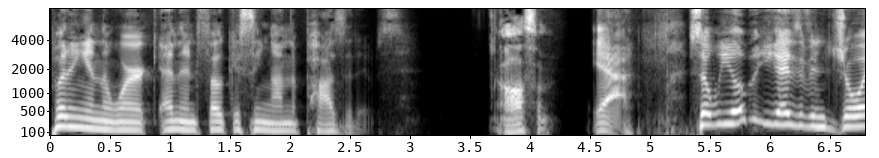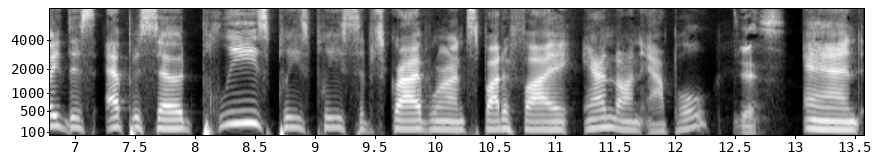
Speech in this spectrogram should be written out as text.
putting in the work, and then focusing on the positives. Awesome. Yeah. So we hope that you guys have enjoyed this episode. Please, please, please subscribe. We're on Spotify and on Apple. Yes. And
